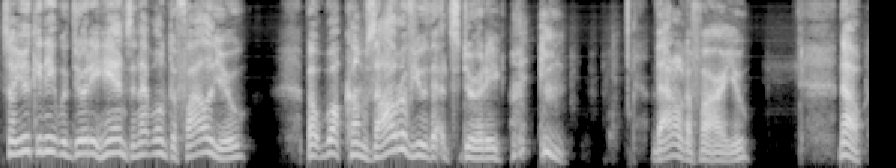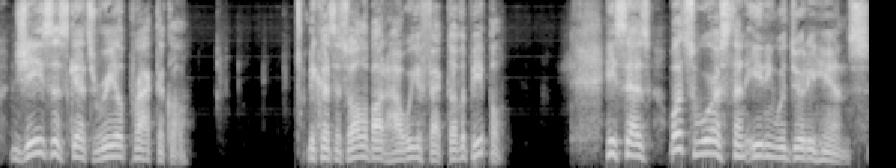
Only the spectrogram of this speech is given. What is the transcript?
So you can eat with dirty hands and that won't defile you. But what comes out of you that's dirty, that'll defile you. Now, Jesus gets real practical because it's all about how we affect other people. He says, what's worse than eating with dirty hands?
